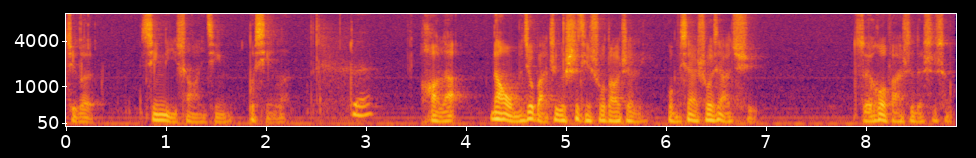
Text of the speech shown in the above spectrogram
这个心理上已经不行了。对，好了，那我们就把这个事情说到这里，我们现在说下去，随后发生的是什么？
